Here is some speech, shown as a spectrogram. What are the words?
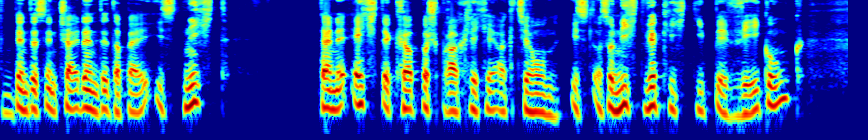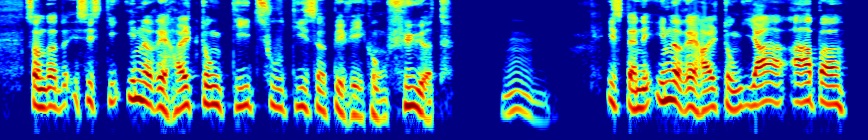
Hm. Denn das Entscheidende dabei ist nicht, Deine echte körpersprachliche Aktion ist also nicht wirklich die Bewegung, sondern es ist die innere Haltung, die zu dieser Bewegung führt. Hm. Ist deine innere Haltung ja, aber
